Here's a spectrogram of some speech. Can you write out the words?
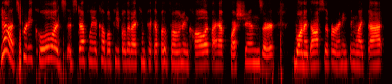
Yeah, it's pretty cool. It's it's definitely a couple people that I can pick up the phone and call if I have questions or want to gossip or anything like that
